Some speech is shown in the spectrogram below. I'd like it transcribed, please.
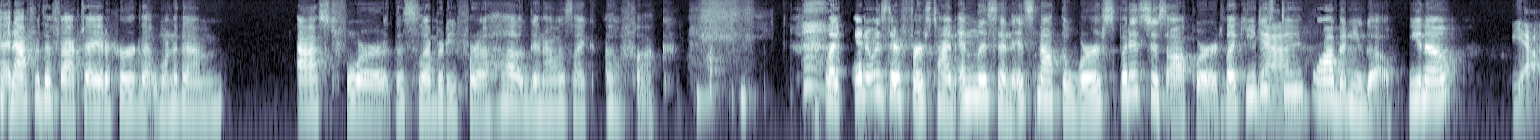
And after the fact, I had heard that one of them asked for the celebrity for a hug and I was like, "Oh fuck." like and it was their first time. And listen, it's not the worst, but it's just awkward. Like you just yeah. do your job and you go, you know? Yeah,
